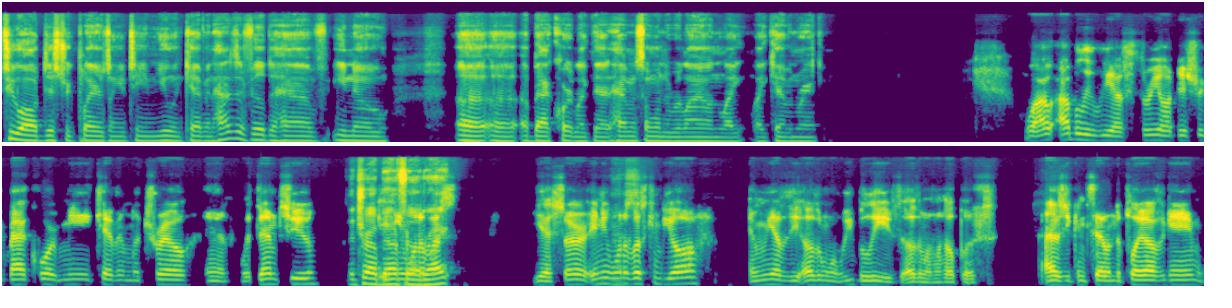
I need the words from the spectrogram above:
two all district players on your team, you and Kevin. How does it feel to have you know uh, a, a backcourt like that, having someone to rely on like like Kevin Rankin? Well, I, I believe we have three all district backcourt: me, Kevin Latrell, and with them two, The Trail any one Belfield, right? us- yes, sir. Any one of us can be off, and we have the other one. We believe the other one will help us. As you can tell in the playoff game,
